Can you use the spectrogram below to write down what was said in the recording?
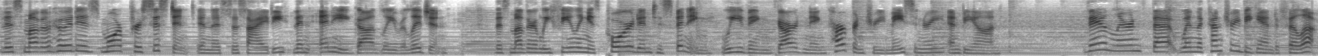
This motherhood is more persistent in this society than any godly religion. This motherly feeling is poured into spinning, weaving, gardening, carpentry, masonry, and beyond. Van learned that when the country began to fill up,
